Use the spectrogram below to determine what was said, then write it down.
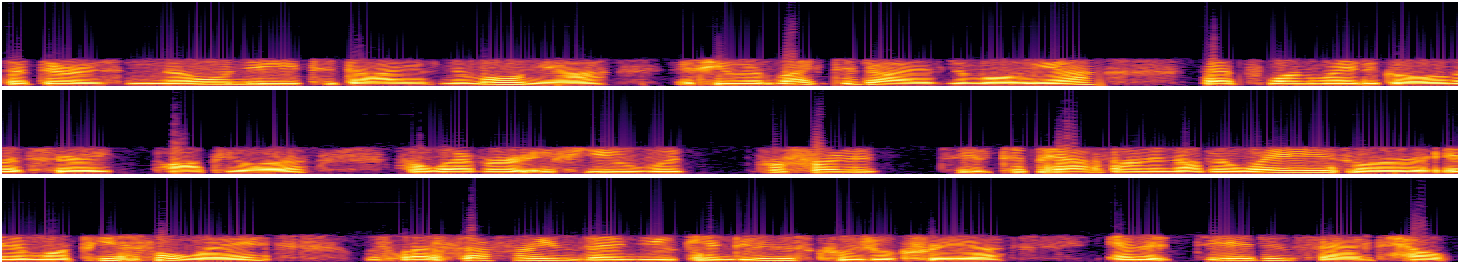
that there is no need to die of pneumonia. If you would like to die of pneumonia, that's one way to go. That's very popular. However, if you would prefer to, to, to pass on in other ways or in a more peaceful way with less suffering, then you can do this Kunjal Kriya. And it did, in fact, help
